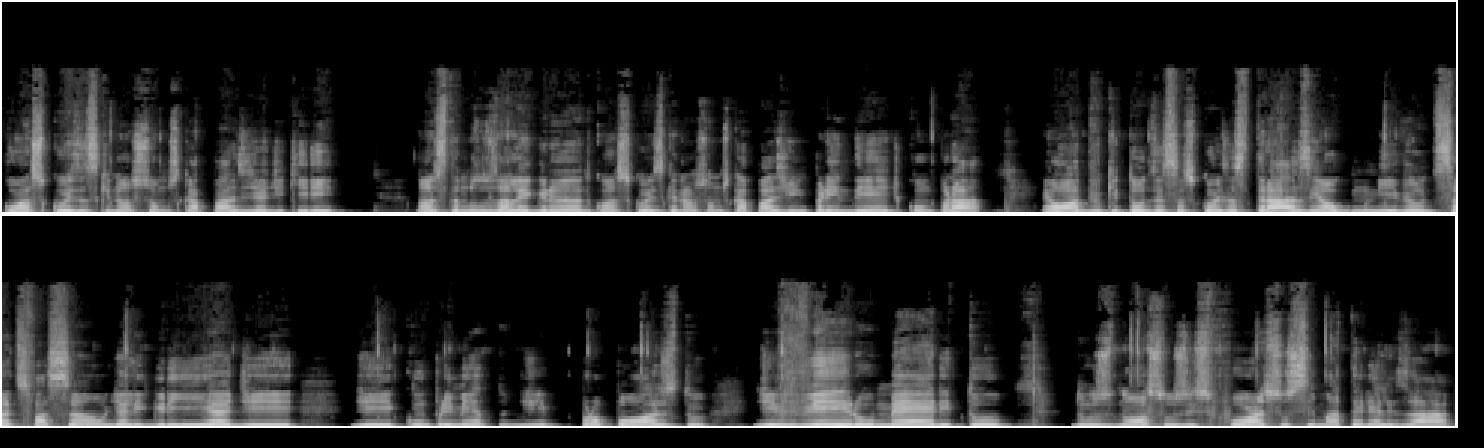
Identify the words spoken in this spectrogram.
com as coisas que nós somos capazes de adquirir? Nós estamos nos alegrando com as coisas que nós somos capazes de empreender, de comprar. É óbvio que todas essas coisas trazem algum nível de satisfação, de alegria, de, de cumprimento de propósito, de ver o mérito dos nossos esforços se materializar.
